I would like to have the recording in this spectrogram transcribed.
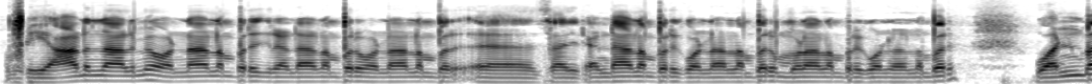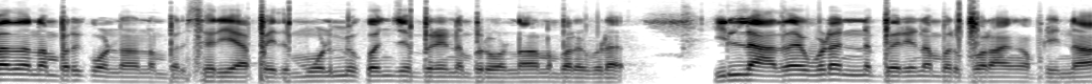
அப்படி ஆடினாலுமே ஒன்றாம் நம்பருக்கு ரெண்டாம் நம்பர் ஒன்றாம் நம்பர் சாரி ரெண்டாம் நம்பருக்கு ஒன்றாம் நம்பர் மூணாம் நம்பருக்கு ஒன்றாம் நம்பர் ஒன்பதாம் நம்பருக்கு ஒன்றாம் நம்பர். சரியா? அப்போ இது மூணுமே கொஞ்சம் பெரிய நம்பர் ஒன்றாம் நம்பரை விட. இல்லை அதை விட இன்னும் பெரிய நம்பர் போகிறாங்க அப்படின்னா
